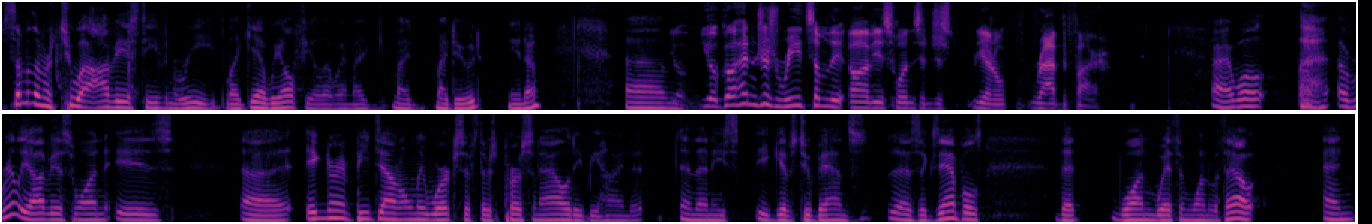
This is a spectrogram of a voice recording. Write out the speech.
some of them are too obvious to even read. Like, yeah, we all feel that way, my my my dude. You know. Um, Yo, yo, go ahead and just read some of the obvious ones and just you know rapid fire. All right. Well, a really obvious one is uh, ignorant beatdown only works if there's personality behind it, and then he's he gives two bands as examples that one with and one without, and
